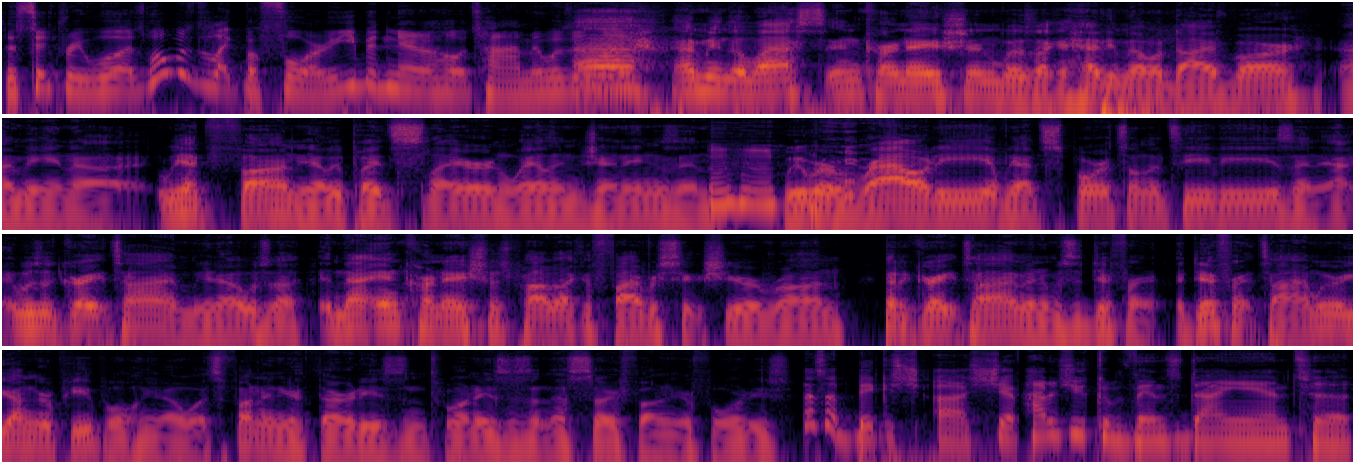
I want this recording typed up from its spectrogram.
the Century was. What was it like before? You've been there the whole time. It was it Uh, like, I mean, the last incarnation was like a heavy metal dive bar. I mean, uh, we had fun. You know, we played Slayer and Waylon Jennings, and Mm-hmm. we were rowdy, and we had sports on the TVs, and uh, it was a great time. You know, it was a and that incarnation was probably like a five or six year run. We had a great time, and it was a different a different time. We were younger people. You know, what's fun in your 30s and 20s isn't necessarily fun in your 40s. that's a big sh- uh, shift. How did you convince Diane to,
